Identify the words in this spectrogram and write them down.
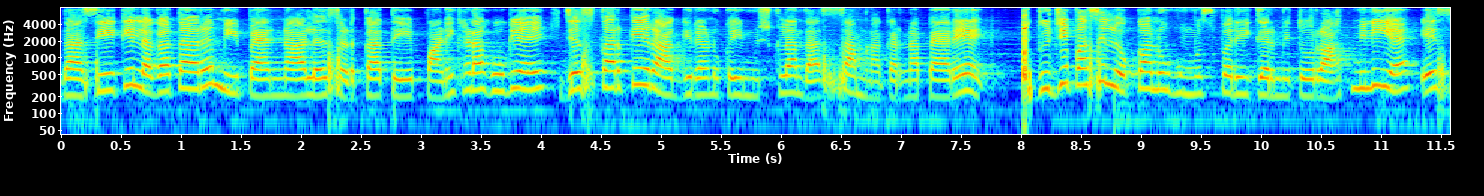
ਦੱਸੀਏ ਕਿ ਲਗਾਤਾਰ ਮੀਂਹ ਪੈਣ ਨਾਲ ਸੜਕਾਂ ਤੇ ਪਾਣੀ ਖੜਾ ਹੋ ਗਿਆ ਹੈ, ਜਿਸ ਕਰਕੇ ਰਾਹਗੀਰਾਂ ਨੂੰ ਕਈ ਮੁਸ਼ਕਲਾਂ ਦਾ ਸਾਹਮਣਾ ਕਰਨਾ ਪੈ ਰਿਹਾ ਹੈ। ਦੂਜੇ ਪਾਸੇ ਲੋਕਾਂ ਨੂੰ ਹੁਮਸ ਭਰੀ ਗਰਮੀ ਤੋਂ ਰਾਹਤ ਮਿਲੀ ਹੈ। ਇਸ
